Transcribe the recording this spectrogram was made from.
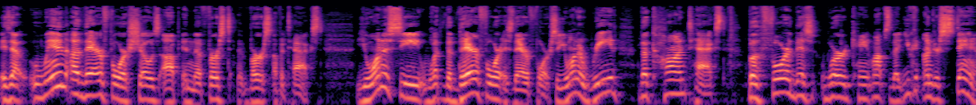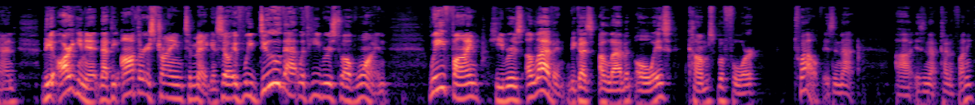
is that when a therefore shows up in the first verse of a text, you want to see what the therefore is there for. So you want to read the context before this word came up so that you can understand the argument that the author is trying to make. And so if we do that with Hebrews 12:1, we find Hebrews 11 because 11 always comes before 12. Isn't that uh, isn't that kind of funny?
